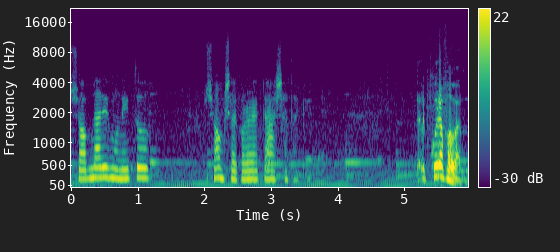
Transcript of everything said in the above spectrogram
সব নারীর মনেই তো সংসার করার একটা আশা থাকে। তাহলে করে ফেলান।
